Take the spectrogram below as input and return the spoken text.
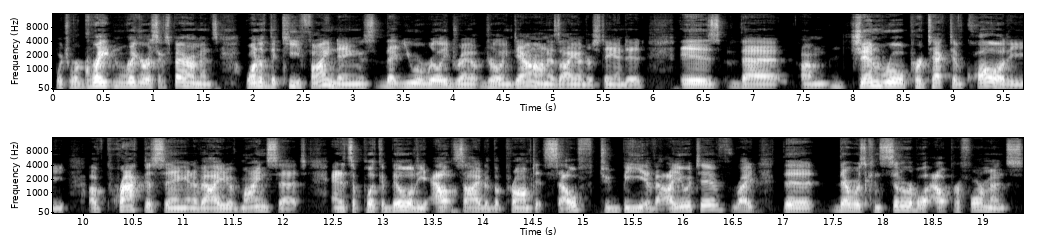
which were great and rigorous experiments. One of the key findings that you were really dr- drilling down on, as I understand it, is that um, general protective quality of practicing an evaluative mindset and its applicability outside of the prompt itself to be evaluative, right? The there was considerable outperformance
